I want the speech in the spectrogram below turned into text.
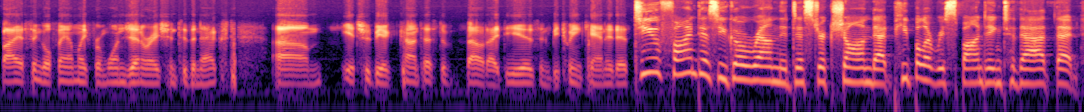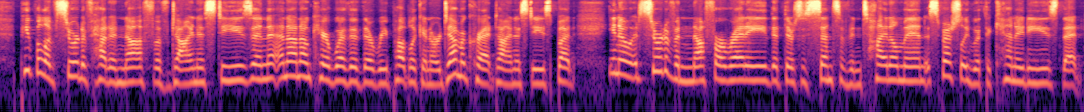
by a single family from one generation to the next. Um, it should be a contest about ideas and between candidates. Do you find as you go around the district, Sean, that people are responding to that, that people have sort of had enough of dynasties? And, and I don't care whether they're Republican or Democrat dynasties, but, you know, it's sort of enough already that there's a sense of entitlement, especially with the Kennedys, that,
